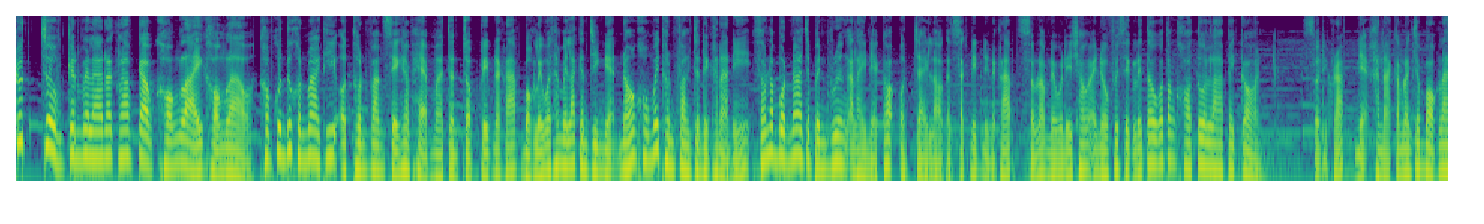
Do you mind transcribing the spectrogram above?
ก็จบกันไปแล้วนะครับกับของไหลของเรา ขอบคุณทุกคนมากที่อดทนฟังเสียงแหบๆมาจนจบคลิปนะครับ บอกเลยว่าถ้าไม่รักกันจริงเนี่ย น้องคงไม่ทนฟังจนถึงขนาดนี้สำหรับบทหน้าจะเป็นเรื่องอะไรเนี่ย ก็อดใจรอกันสักนิดหนึ่งนะครับสำหรับในวันนี้ช่อง I know Physics Little ก็ต้องขอตัวลาไปก่อน สวัสดีครับ เนี่ยขณะกำลังจะบอกลา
